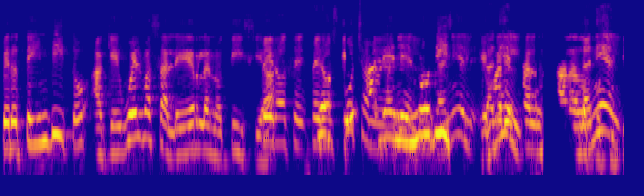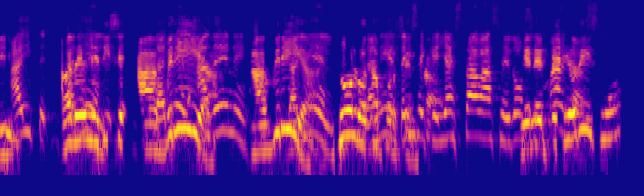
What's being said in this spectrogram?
pero te invito a que vuelvas a leer la noticia. Pero, te, pero escúchame, ADN Daniel, no dice Daniel, que Daniel, ha dado Daniel, ahí te, ADN Daniel, dice Daniel, habría, ADN, habría, Daniel, no lo da Daniel por te dice que ya estaba hace dos Y en el semanas. periodismo,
